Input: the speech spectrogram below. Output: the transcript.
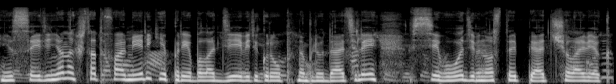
Из Соединенных Штатов Америки прибыло 9 групп наблюдателей, всего 95 человек.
